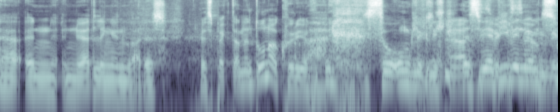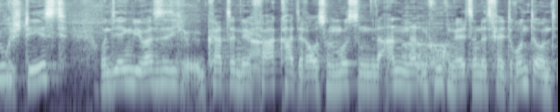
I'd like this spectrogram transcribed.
Ja in, in Nördlingen war das. Respekt an den Donaukurier. So unglücklich. Ja, das wäre ist wie wenn du im Zug stehst und irgendwie, was weiß ich, gerade deine Fahrkarte rausholen musst und in der anderen Hand einen Kuchen hältst und das fällt runter und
